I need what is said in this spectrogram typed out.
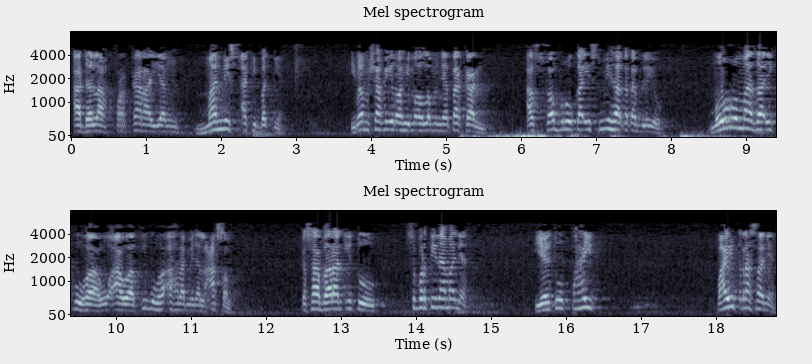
adalah perkara yang manis akibatnya. Imam Syafi'i rahimahullah menyatakan, "As-sabru ka ismiha," kata beliau. "Murru madzaikuha wa awaqibuha ahla minal asal." Kesabaran itu seperti namanya, yaitu pahit pahit rasanya.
